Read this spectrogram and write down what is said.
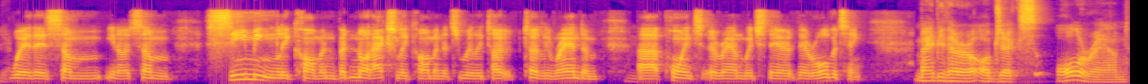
yeah. where there's some, you know, some seemingly common but not actually common. It's really to- totally random mm-hmm. uh, point around which they're they're orbiting. Maybe there are objects all around,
